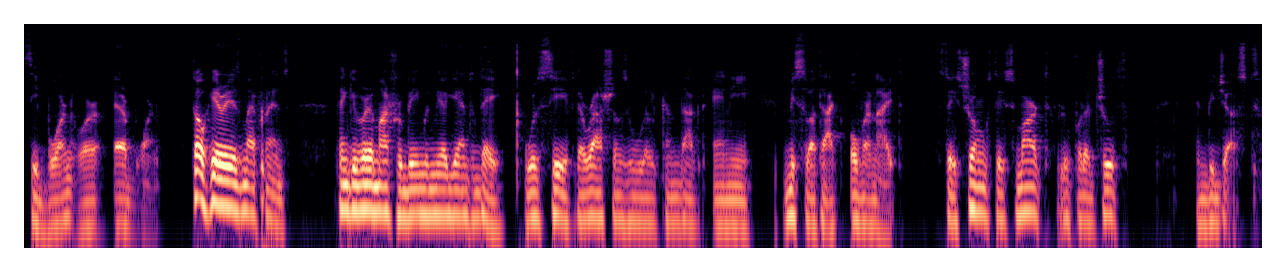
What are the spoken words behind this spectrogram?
seaborne or airborne. So here is, my friends. Thank you very much for being with me again today. We'll see if the Russians will conduct any missile attack overnight. Stay strong, stay smart, look for the truth, and be just.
